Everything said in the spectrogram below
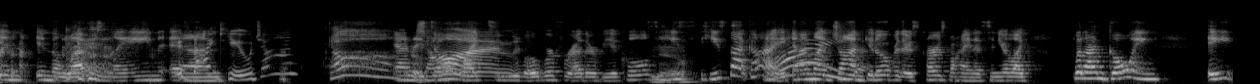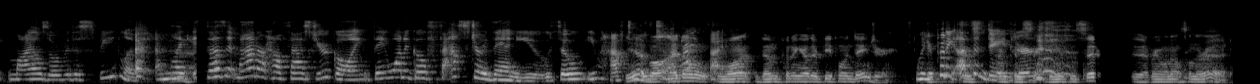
in in the left lane Is that you, John? and they don't like to move over for other vehicles? No. He's he's that guy. And I'm like, John, get over. There's cars behind us. And you're like, but I'm going eight miles over the speed limit. I'm like, it doesn't matter how fast you're going. They want to go faster than you. So you have to yeah, move well, to the I right don't side. want them putting other people in danger. well, you're putting us in Cons- I'm danger. cons- being considerate to everyone else on the road.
